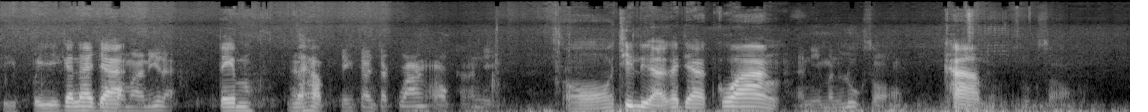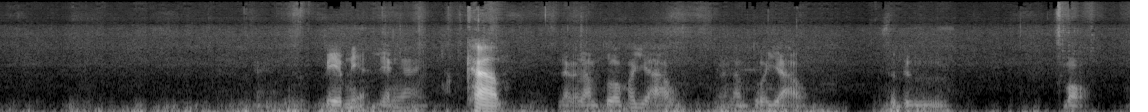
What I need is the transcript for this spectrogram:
สี่ปีก็น่าจะประมาณนี้แหละ เต็มนะครับเพียงแต่จะกว้างออกเท่านั้นเองอ๋อที่เหลือก็จะกว้าง อันนี้มันลูกสองครับลูกสองเฟรมเนี่ยเลี้ยงง่าย ครับ แล้วก็ลำตัวเขายาวลำตัวยาว สะดือเหมาะหั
